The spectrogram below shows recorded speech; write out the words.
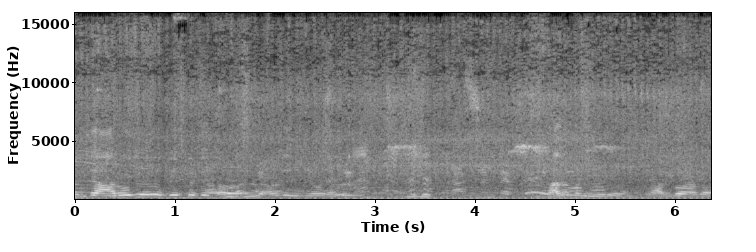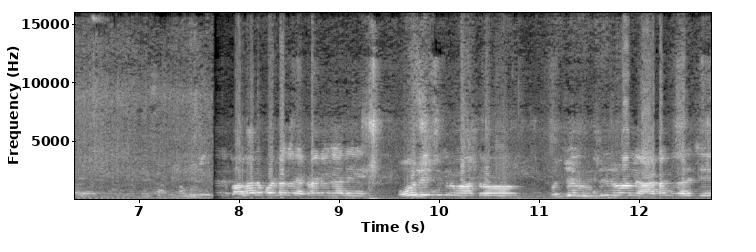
అంటే ఆ రోజు కేసు పెట్టేసాం నువ్వు కాదమ్మా నువ్వు పండుగ ఎక్కడైనా కానీ పోలీసులు మాత్రం ఉద్యోగ విధి ఆటంకం కలిసి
